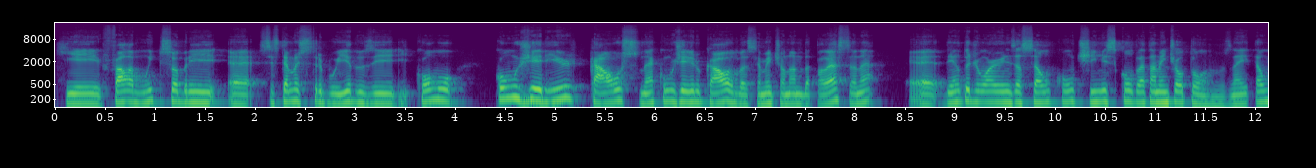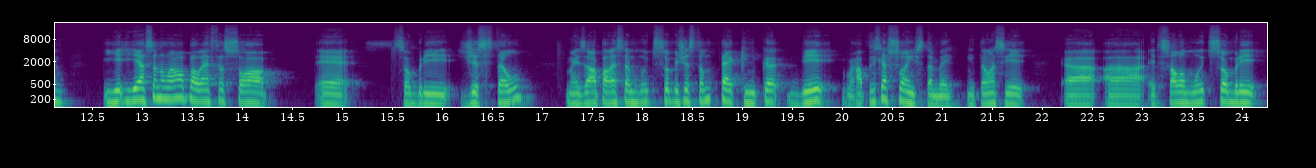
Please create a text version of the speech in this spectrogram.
que fala muito sobre é, sistemas distribuídos e, e, como, como gerir caos, né? Como gerir o caos, basicamente é o nome da palestra, né? É, dentro de uma organização com times completamente autônomos, né? Então, e, e essa não é uma palestra só é, sobre gestão, mas é uma palestra muito sobre gestão técnica de aplicações também. Então, assim, uh, uh, eles falam muito sobre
